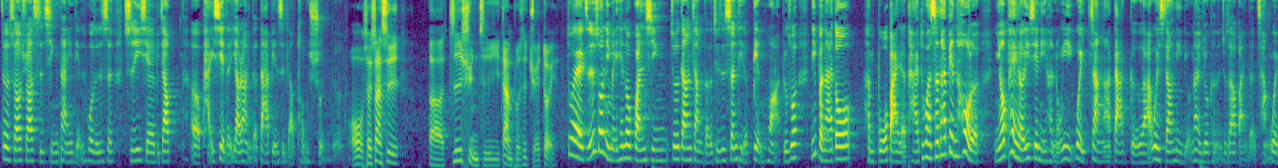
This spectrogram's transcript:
这个时候需要吃清淡一点，或者是吃一些比较呃排泄的药，让你的大便是比较通顺的。哦，所以算是呃资讯之一，但不是绝对。对，只是说你每天都关心，就是刚刚讲的，其实身体的变化，比如说你本来都。很薄白的苔，突然舌苔变厚了，你又配合一些你很容易胃胀啊、打嗝啊、胃食道逆流，那你就可能就是要把你的肠胃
